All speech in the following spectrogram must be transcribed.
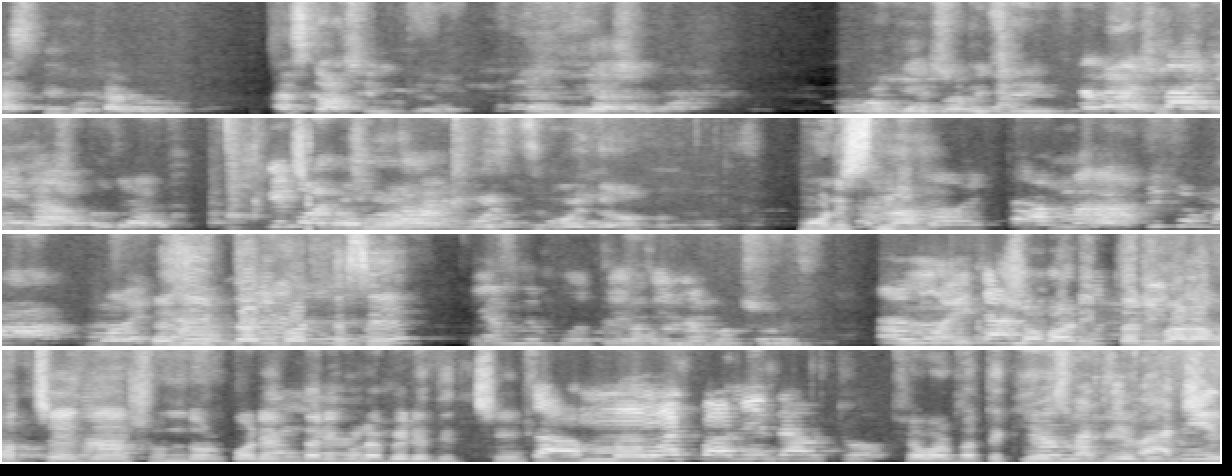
আজকে কোথায় আসেনি তো তাহলে আসো। মরিস না। এই যে ইফতারি বাড়তেছে। সবার ইফতারি বাড়া হচ্ছে যে সুন্দর করে ইফতারি গুলা বেড়ে দিচ্ছি। সবার পাতে খেজুর দিয়ে দিচ্ছি।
